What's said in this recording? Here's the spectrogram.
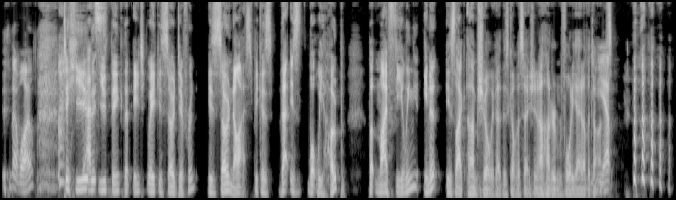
Isn't that wild? To hear Yes. that you think that each week is so different is so nice because that is what we hope. But my feeling in it is like, I'm sure we've had this conversation 148 other times. Yep.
